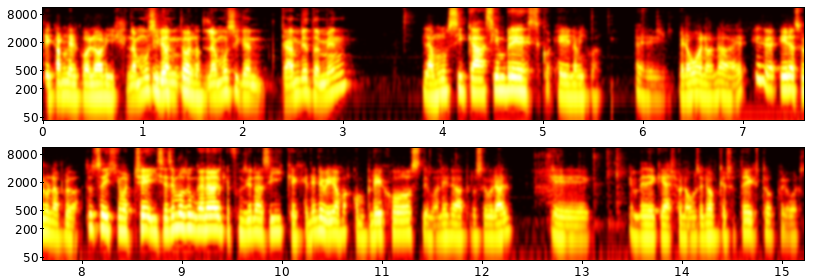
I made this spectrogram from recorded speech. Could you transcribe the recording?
Te cambia el color y, la música, los tonos. ¿La música cambia también? La música siempre es eh, la misma. Eh, pero bueno, nada, e-, era, solo una prueba. Entonces dijimos, che, y si hacemos un canal que funciona así, que genere videos más complejos de manera procedural, eh, en vez de que haya una voz en off que haya texto, pero bueno,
